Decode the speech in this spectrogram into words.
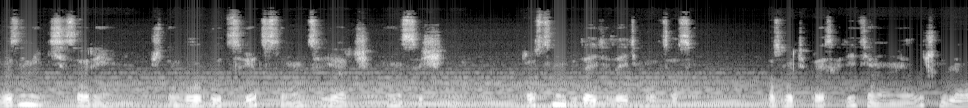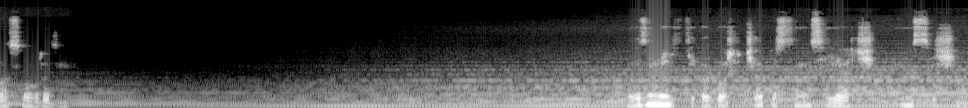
Вы заметите со временем, что голубой цвет становится ярче и насыщеннее. Просто наблюдайте за этим процессом. Позвольте происходить ему наилучшим для вас образом. Вы заметите, как ваша чакра становится ярче и насыщеннее.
